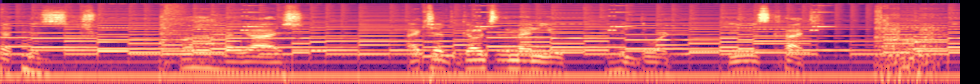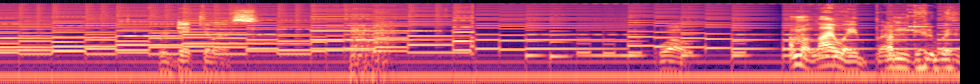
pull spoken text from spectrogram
cut this. Oh my gosh. I actually have to go into the menu and hit the word use cut. Ridiculous. Whoa. I'm a lightweight, but I'm good with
